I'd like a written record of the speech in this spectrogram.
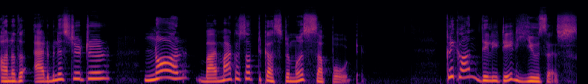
another administrator, nor by Microsoft customer support. Click on deleted users.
